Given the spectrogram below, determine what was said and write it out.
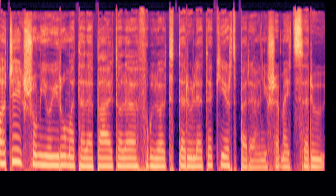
A Csíksomjói Roma telep által elfoglalt területekért perelni sem egyszerű.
